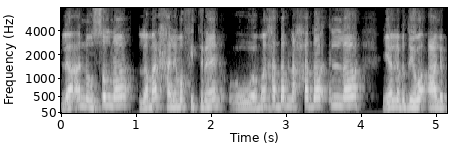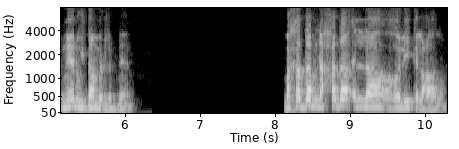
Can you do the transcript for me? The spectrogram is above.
لأنه وصلنا لمرحلة ما في ترين وما خدمنا حدا إلا يلا بده يوقع لبنان ويدمر لبنان. ما خدمنا حدا إلا هوليك العالم.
